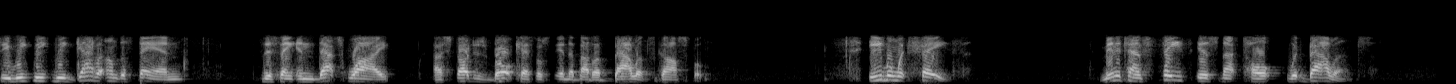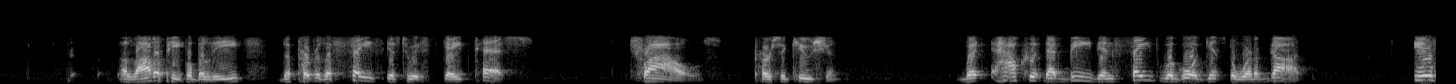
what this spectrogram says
See, we, we, we got to understand this thing, and that's why I started this broadcast of saying about a balanced gospel. Even with faith, many times faith is not taught with balance. A lot of people believe the purpose of faith is to escape tests, trials, persecution. But how could that be? Then faith will go against the word of God if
